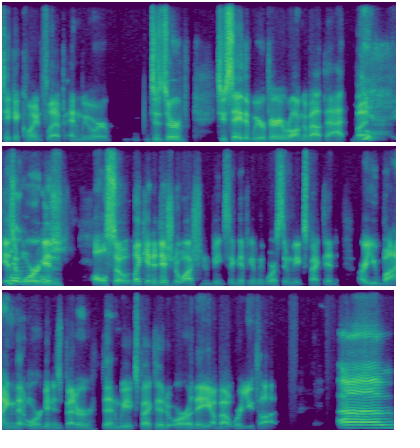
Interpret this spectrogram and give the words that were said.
take a coin flip, and we were deserved to say that we were very wrong about that. But Yeah. is No- Oregon also like in addition to Washington being significantly worse than we expected? Are you buying that Oregon is better than we expected, or are they about where you thought? Um,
